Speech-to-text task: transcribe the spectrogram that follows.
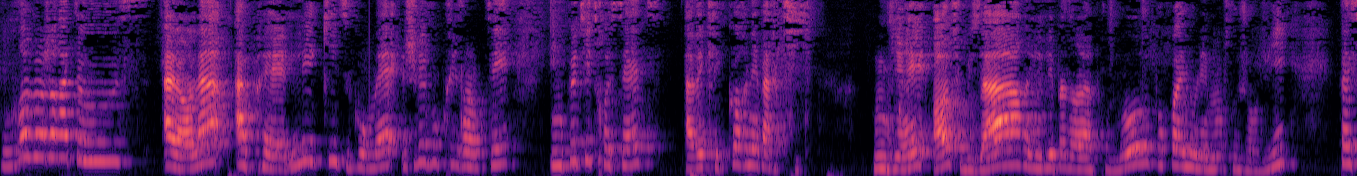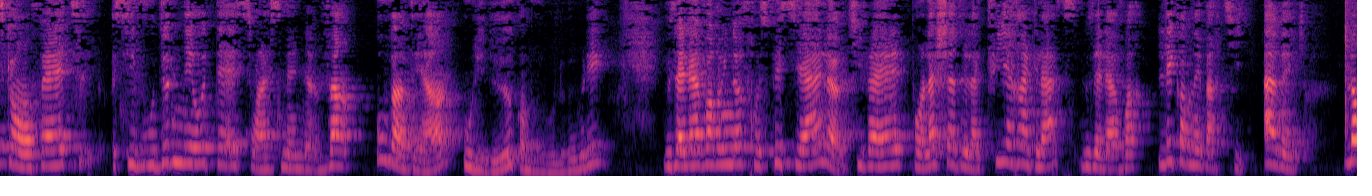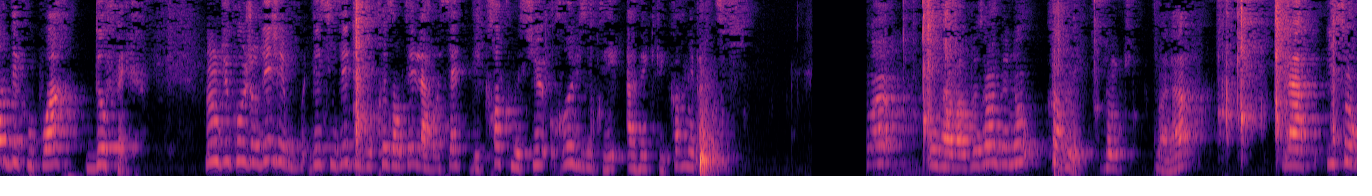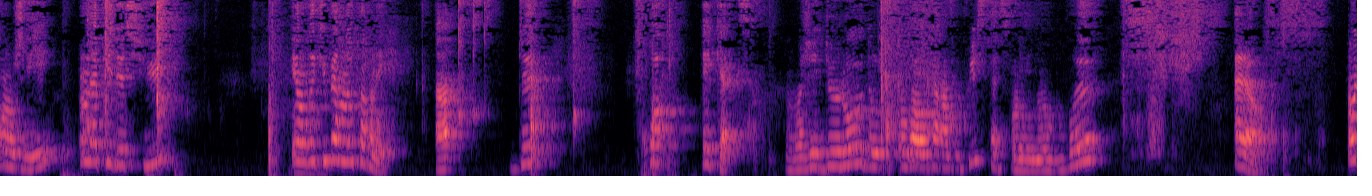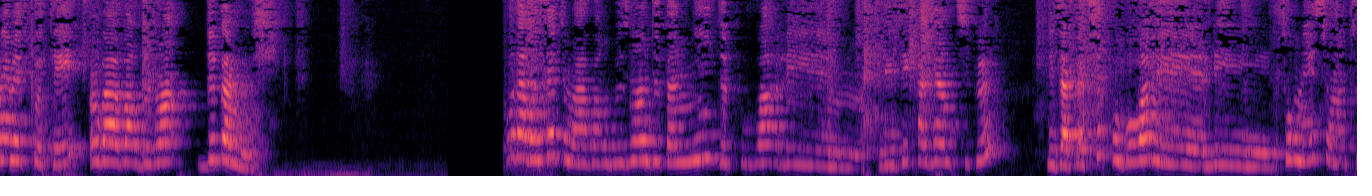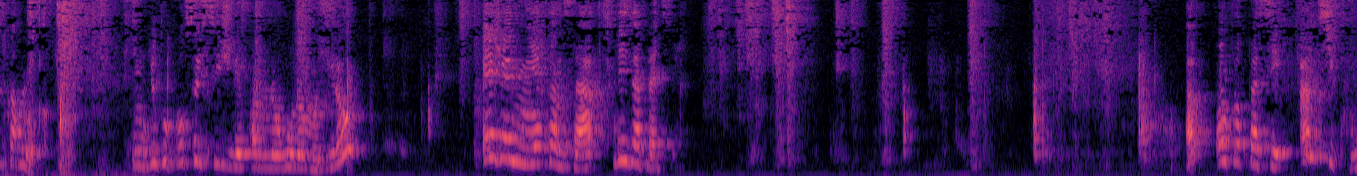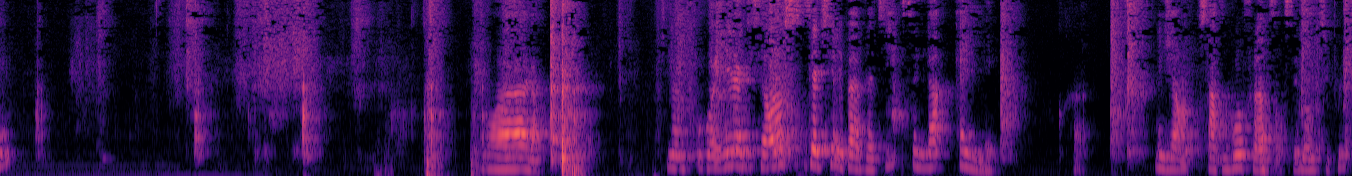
Bonjour à tous Alors là, après les kits gourmets, je vais vous présenter une petite recette avec les cornets partis. Vous me direz, oh c'est bizarre, il n'est pas dans la promo, pourquoi il nous les montre aujourd'hui? Parce qu'en fait, si vous devenez hôtesse sur la semaine 20 ou 21, ou les deux, comme vous le voulez, vous allez avoir une offre spéciale qui va être pour l'achat de la cuillère à glace. Vous allez avoir les cornets partis avec leur découpoir d'offert. Donc du coup aujourd'hui j'ai décidé de vous présenter la recette des croque-monsieur revisités avec les cornets partis. On va avoir besoin de nos cornets. Donc voilà, là ils sont rangés, on appuie dessus et on récupère nos cornets. 1, 2, 3 et 4. Moi j'ai de l'eau donc on va en faire un peu plus parce qu'on est nombreux. Alors, on les met de côté, on va avoir besoin de pain de mie. Pour la recette, on avoir besoin de mie, de pouvoir les, les écraser un petit peu, les aplatir pour pouvoir les, les tourner sur notre cornet. Donc du coup, pour ceci, je vais prendre le rouleau modulo et je vais venir comme ça les aplatir. Hop, on peut repasser un petit coup. Voilà. Vous voyez la différence. Celle-ci, n'est pas aplatie. Celle-là, elle l'est. Légèrement. Ça regonfle hein, forcément un petit peu.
